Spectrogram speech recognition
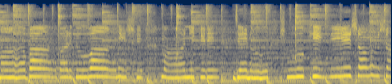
মা বাবার দুয়ানিস মানিক রে, যেন সুখী সংসার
